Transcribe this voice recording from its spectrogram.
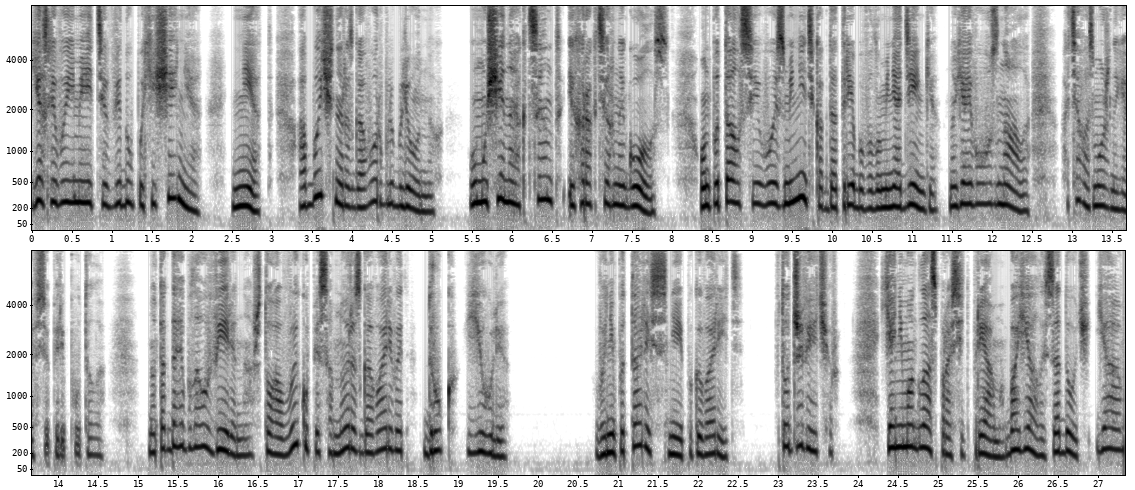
Если вы имеете в виду похищение, нет. Обычный разговор влюбленных. У мужчины акцент и характерный голос. Он пытался его изменить, когда требовал у меня деньги, но я его узнала, хотя, возможно, я все перепутала но тогда я была уверена, что о выкупе со мной разговаривает друг Юли. Вы не пытались с ней поговорить? В тот же вечер. Я не могла спросить прямо, боялась за дочь. Я...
